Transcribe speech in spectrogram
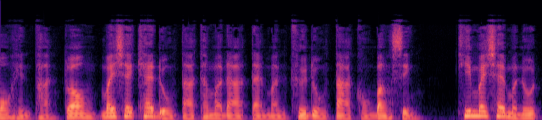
มองเห็นผ่านกล้อง ไม่ใช่แค่ดวงตาธรรมดา แต่มันคือดวงตาของบางสิ่งที่ไม่ใช่มนุษย์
